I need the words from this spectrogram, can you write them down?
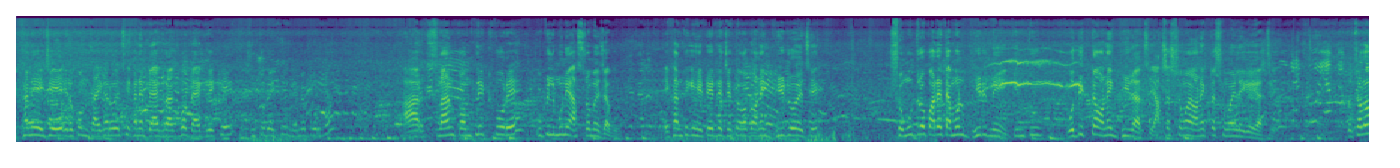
এখানে এই যে এরকম জায়গা রয়েছে, এখানে ব্যাগ রাখব, ব্যাগ রেখে, জুতো রেখে নেমে পড়ব। আর স্নান কমপ্লিট করে উপিলমুনি আশ্রমে যাব। এখান থেকে হেঁটে হেঁটে যেতে হবে অনেক ভিড় রয়েছে। সমুদ্র পারে তেমন ভিড় নেই কিন্তু ওদিকটা অনেক ভিড় আছে। আসার সময় অনেকটা সময় লেগে গেছে। তো চলো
